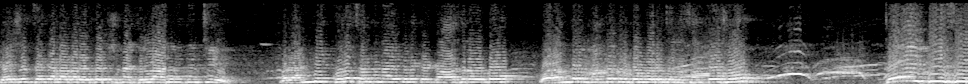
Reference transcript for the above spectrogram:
కేశవ శంకర్రావు గారు అధ్యక్షున జిల్లా అభివృద్ధి మరి అన్ని కుల సంఘ నాయకులు ఇక్కడికి హాజరవడం వారందరూ మద్దతు ఉండడం కూడా చాలా సంతోషం. జై బీసీ!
